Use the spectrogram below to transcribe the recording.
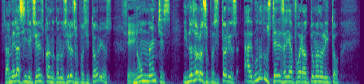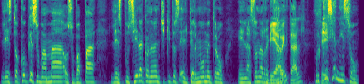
Pues amé las inyecciones cuando conocí los supositorios. Sí. No manches. Y no solo los supositorios. ¿Alguno de ustedes allá afuera, o tú, Manolito, les tocó que su mamá o su papá les pusiera cuando eran chiquitos el termómetro en la zona rectal? Vía rectal. ¿Por sí. qué hacían eso?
